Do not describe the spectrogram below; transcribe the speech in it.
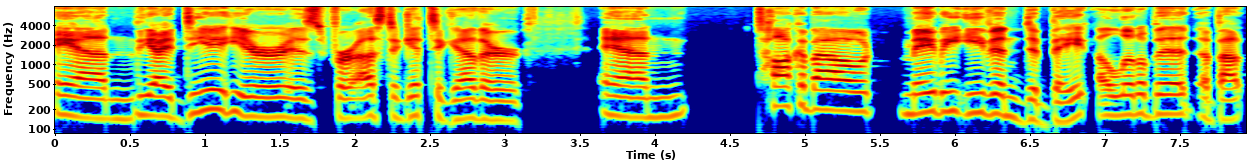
and the idea here is for us to get together and talk about maybe even debate a little bit about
